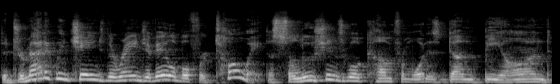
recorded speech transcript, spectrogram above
to dramatically change the range available for towing, the solutions will come from what is done beyond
